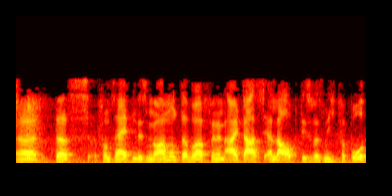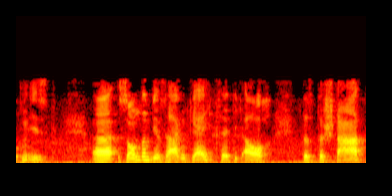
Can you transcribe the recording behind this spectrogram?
äh, dass von Seiten des Normunterworfenen all das erlaubt ist, was nicht verboten ist, äh, sondern wir sagen gleichzeitig auch, dass der Staat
